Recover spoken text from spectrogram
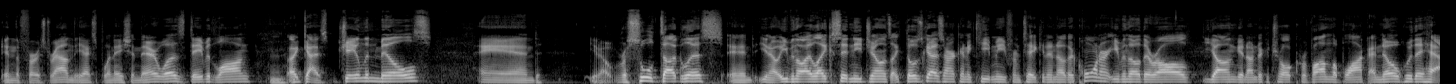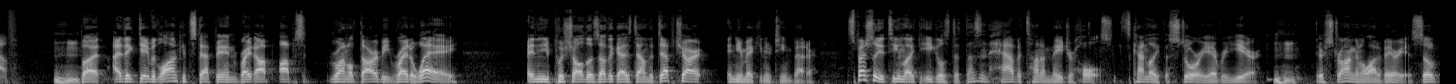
in the first round. The explanation there was David Long, Mm-hmm. like guys, Jalen Mills, and you know Rasul Douglas, and you know even though I like Sidney Jones, like those guys aren't going to keep me from taking another corner, even though they're all young and under control. Cre'Von LeBlanc, I know who they have, but I think David Long could step in right up opposite Ronald Darby right away, and then you push all those other guys down the depth chart, and you're making your team better. Especially a team like the Eagles that doesn't have a ton of major holes. It's kind of like the story every year. Mm-hmm. They're strong in a lot of areas. So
